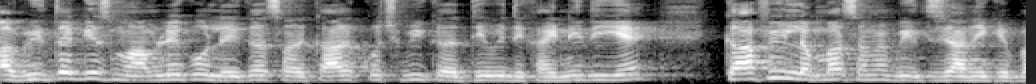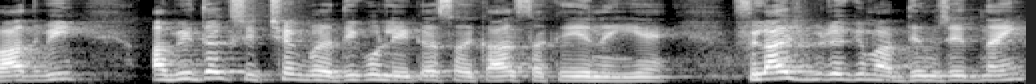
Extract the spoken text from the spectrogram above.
अभी तक इस मामले को लेकर सरकार कुछ भी करती हुई दिखाई नहीं दी है। काफ़ी लंबा समय बीत जाने के बाद भी अभी तक शिक्षक भर्ती को लेकर सरकार सक्रिय नहीं है। फ़िलहाल इस वीडियो के माध्यम से इतना ही।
